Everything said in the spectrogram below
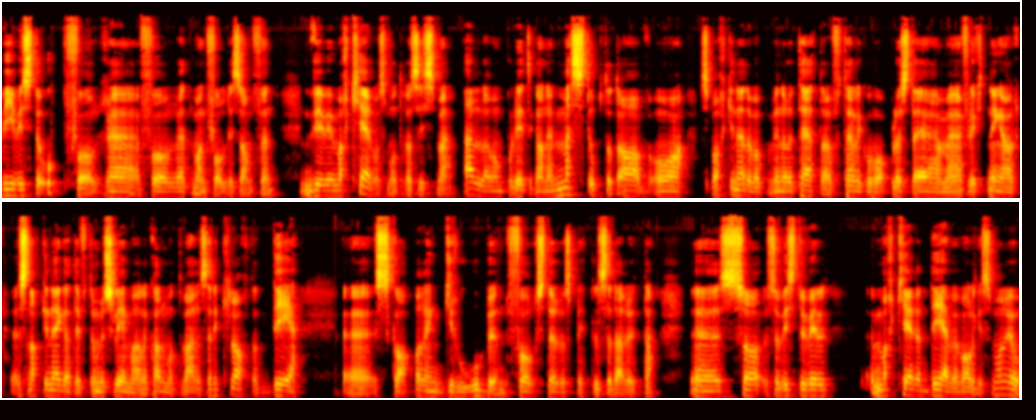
vi vil stå opp for, eh, for et mangfoldig samfunn vi vil markere oss mot rasisme, eller om politikerne er mest opptatt av å sparke nedover på minoriteter, og fortelle hvor håpløst det er med flyktninger, snakke negativt om muslimer eller hva det måtte være, så er det klart at det eh, skaper en grobunn for større splittelse der ute. Eh, så, så hvis du vil markere det ved valget, så må du jo,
